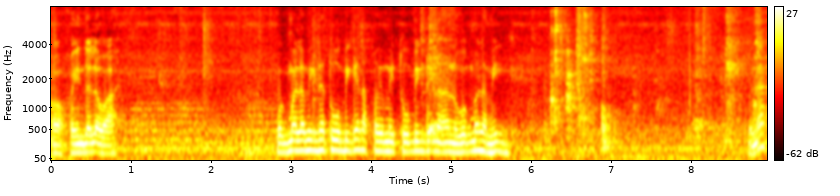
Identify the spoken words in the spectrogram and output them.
Oh, kayong dalawa. Huwag malamig na tubig yan. Ako may tubig doon na ano. Huwag malamig. Yun na.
